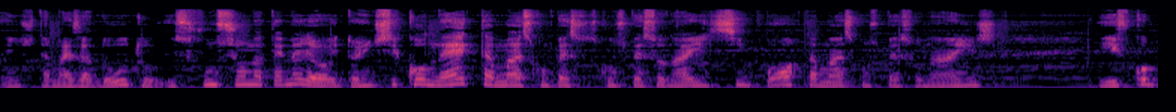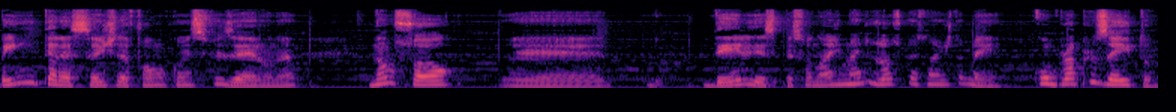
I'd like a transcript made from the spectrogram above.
a gente tá mais adulto, isso funciona até melhor. Então a gente se conecta mais com, com os personagens, se importa mais com os personagens. E ficou bem interessante da forma como eles fizeram, né? Não só é, dele, desse personagem, mas dos outros personagens também. Com o próprio Zeito.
